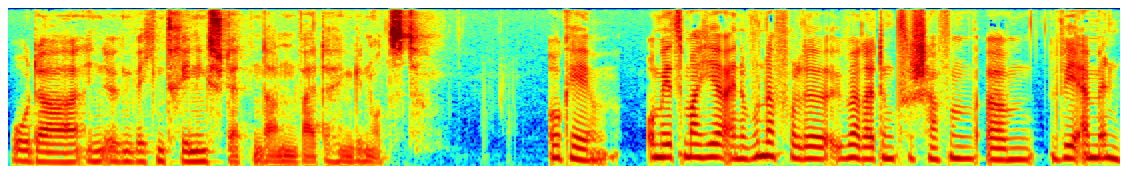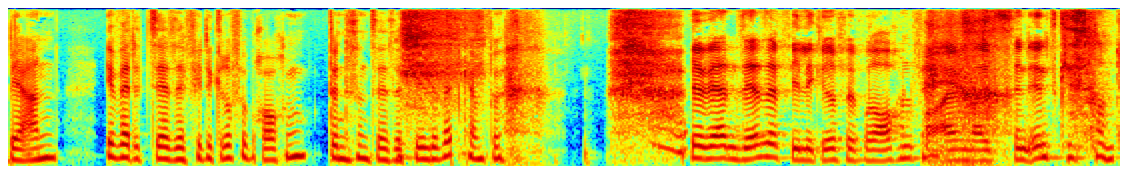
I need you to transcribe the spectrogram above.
oder in irgendwelchen Trainingsstätten dann weiterhin genutzt. Okay, um jetzt mal hier eine wundervolle Überleitung zu schaffen, ähm, WM in Bern. Ihr werdet sehr, sehr viele Griffe brauchen, denn es sind sehr, sehr viele Wettkämpfe. Wir werden sehr, sehr viele Griffe brauchen, vor allem, weil es sind insgesamt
